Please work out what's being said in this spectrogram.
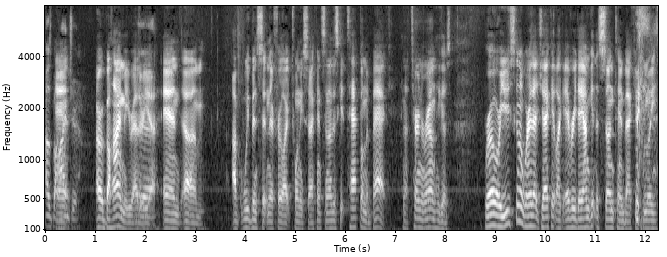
I was behind And- you. Or behind me, rather, Yeah. yeah. And um, I've, we've been sitting there for like 20 seconds, and I just get tapped on the back. And I turn around, and he goes, Bro, are you just going to wear that jacket like every day? I'm getting a suntan back here from these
